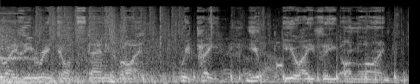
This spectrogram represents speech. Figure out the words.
UAV recon standing by. Repeat. U- UAV online.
